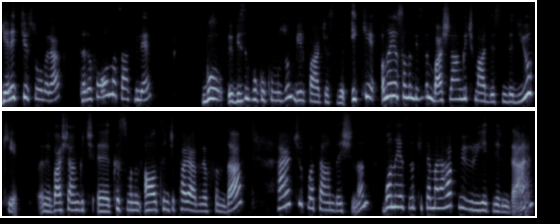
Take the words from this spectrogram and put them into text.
gerekçesi olarak tarafı olmasak bile bu bizim hukukumuzun bir parçasıdır. İki, anayasanın bizim başlangıç maddesinde diyor ki, e, başlangıç e, kısmının 6. paragrafında her Türk vatandaşının bu anayasadaki temel hak ve hürriyetlerinden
